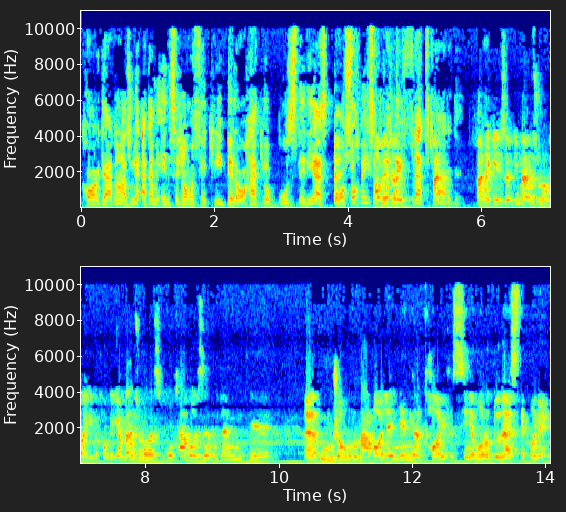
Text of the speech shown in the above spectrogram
کارگردان از روی عدم انسجام فکری بلاحت یا بزدلی از پاسخ به یک قفلت کرده. من اگه اجازه منظورم اگه بخوام بگم منظورم از متواضع بودن اینه که اونجا اون مقاله نمیاد تاریخ سینما رو دو دسته کنه.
